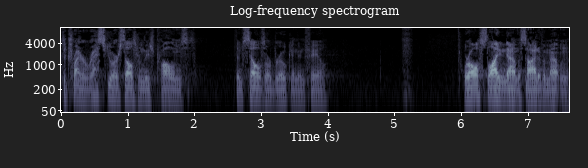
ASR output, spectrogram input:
to try to rescue ourselves from these problems themselves are broken and fail. We're all sliding down the side of a mountain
